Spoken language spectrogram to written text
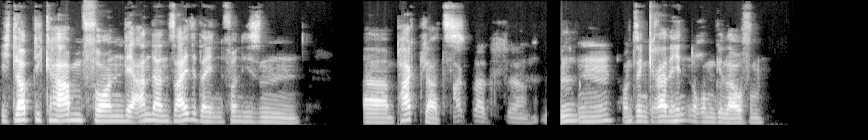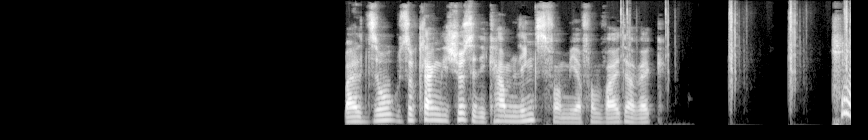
Ich glaube, die kamen von der anderen Seite da hinten, von diesem ähm, Parkplatz. Parkplatz, ja. Mhm. Und sind gerade hinten rumgelaufen. Weil so, so klangen die Schüsse, die kamen links von mir, von weiter weg. Puh.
